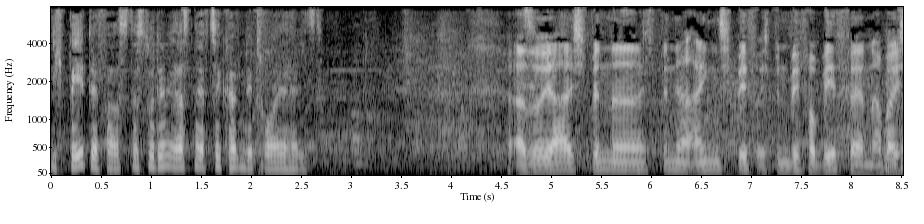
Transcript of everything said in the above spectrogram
ich bete fast, dass du dem ersten FC Köln die Treue hältst. Also ja, ich bin äh, ich bin ja eigentlich BV, ich bin BVB-Fan, aber ich,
